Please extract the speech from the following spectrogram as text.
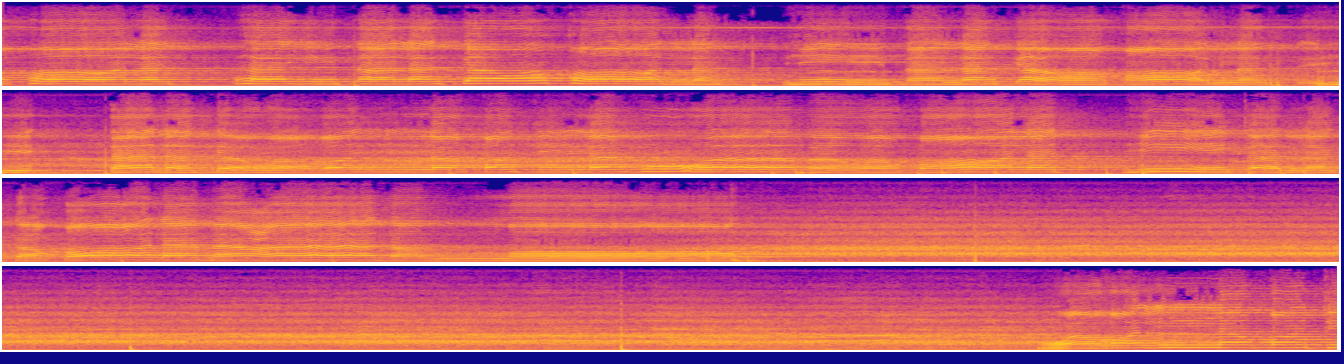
وقالت هيت لك وغلقت الأبواب وقالت هيت لك قال معاذ الله. وغلقت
